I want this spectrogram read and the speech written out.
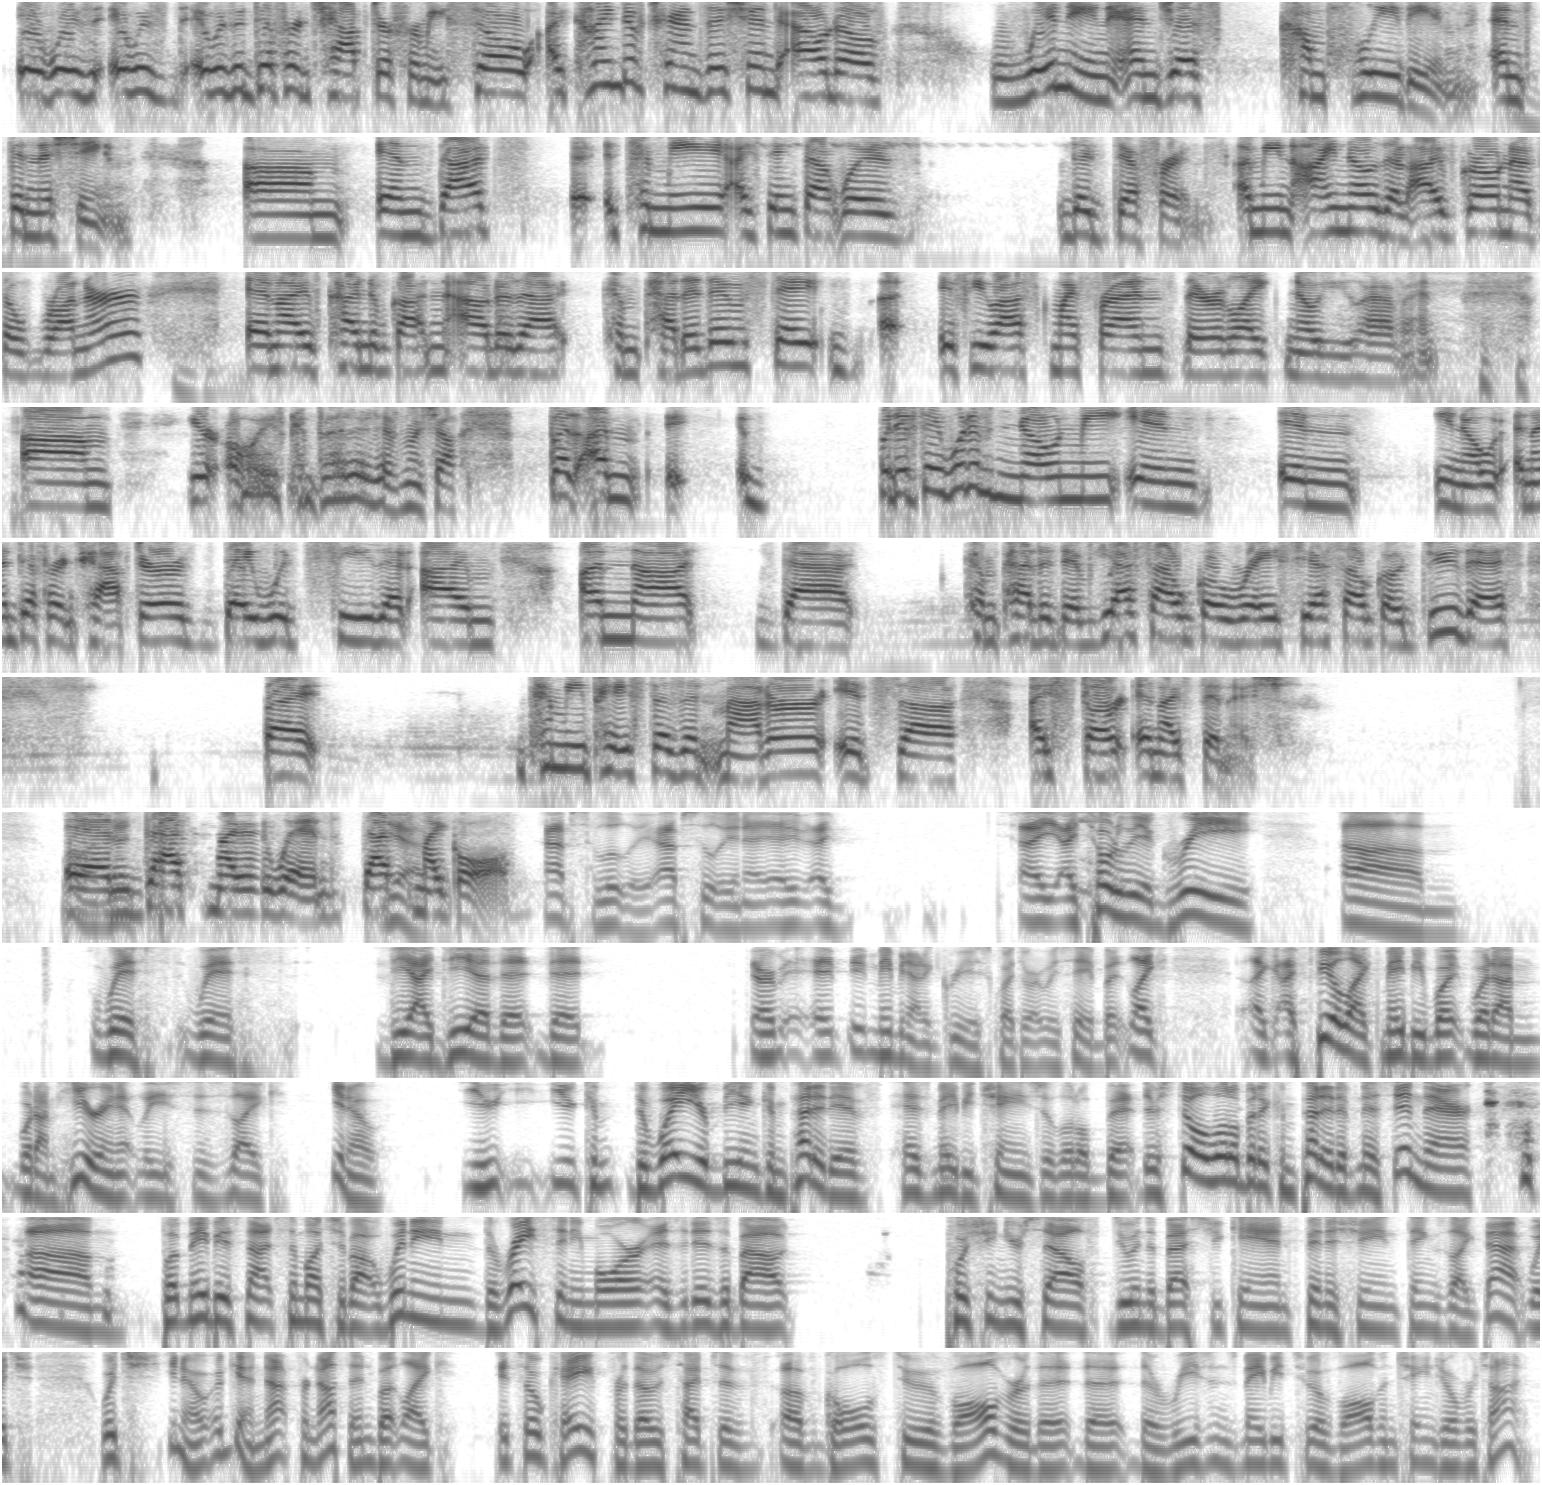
it was it was it was a different chapter for me. So I kind of transitioned out of winning and just completing and finishing. Um, and that's to me, I think that was the difference. I mean, I know that I've grown as a runner and I've kind of gotten out of that competitive state. If you ask my friends, they're like, no, you haven't. um, you're always competitive, Michelle. But I'm, but if they would have known me in, in you know, in a different chapter, they would see that I'm I'm not that competitive. Yes, I'll go race. Yes, I'll go do this. But to me, pace doesn't matter. It's uh, I start and I finish. Well, and that, that's my win. That's yeah, my goal. Absolutely, absolutely, and I, I, I, I totally agree um, with with the idea that that or it, it, maybe not agree is quite the right way to say it, but like like I feel like maybe what what I'm what I'm hearing at least is like you know you you can the way you're being competitive has maybe changed a little bit. There's still a little bit of competitiveness in there, um, but maybe it's not so much about winning the race anymore as it is about pushing yourself, doing the best you can, finishing things like that. Which which you know again not for nothing, but like it's okay for those types of, of goals to evolve or the, the the reasons maybe to evolve and change over time.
